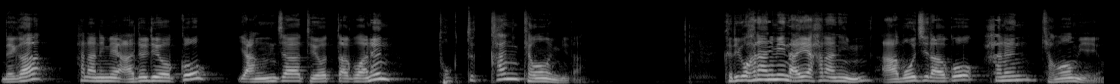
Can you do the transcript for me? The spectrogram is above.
내가 하나님의 아들 되었고 양자 되었다고 하는 독특한 경험입니다. 그리고 하나님이 나의 하나님 아버지라고 하는 경험이에요.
